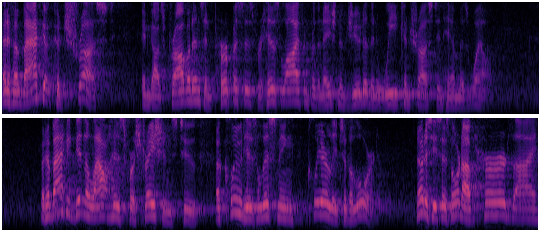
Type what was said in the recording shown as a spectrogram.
And if Habakkuk could trust in God's providence and purposes for his life and for the nation of Judah, then we can trust in him as well. But Habakkuk didn't allow his frustrations to occlude his listening clearly to the Lord. Notice he says, Lord, I've heard thy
